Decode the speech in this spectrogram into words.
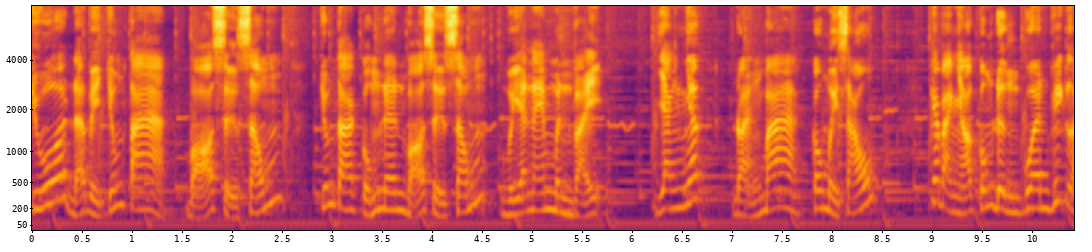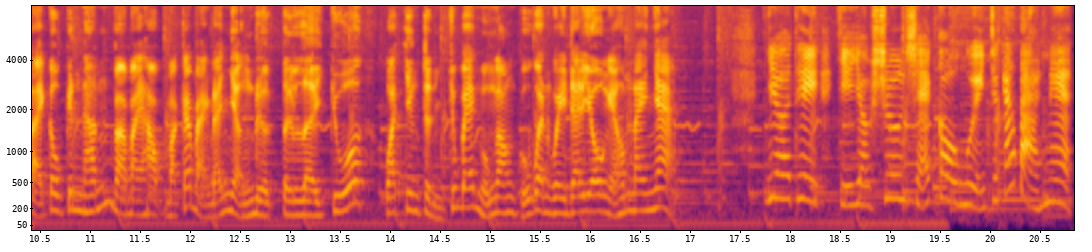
Chúa đã vì chúng ta bỏ sự sống, chúng ta cũng nên bỏ sự sống vì anh em mình vậy. Văn nhất, đoạn 3 câu 16 các bạn nhỏ cũng đừng quên viết lại câu kinh thánh và bài học mà các bạn đã nhận được từ lời Chúa qua chương trình Chúc bé ngủ ngon của Quanh Quay Radio ngày hôm nay nha. Giờ thì chị Giọt Sương sẽ cầu nguyện cho các bạn nè.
